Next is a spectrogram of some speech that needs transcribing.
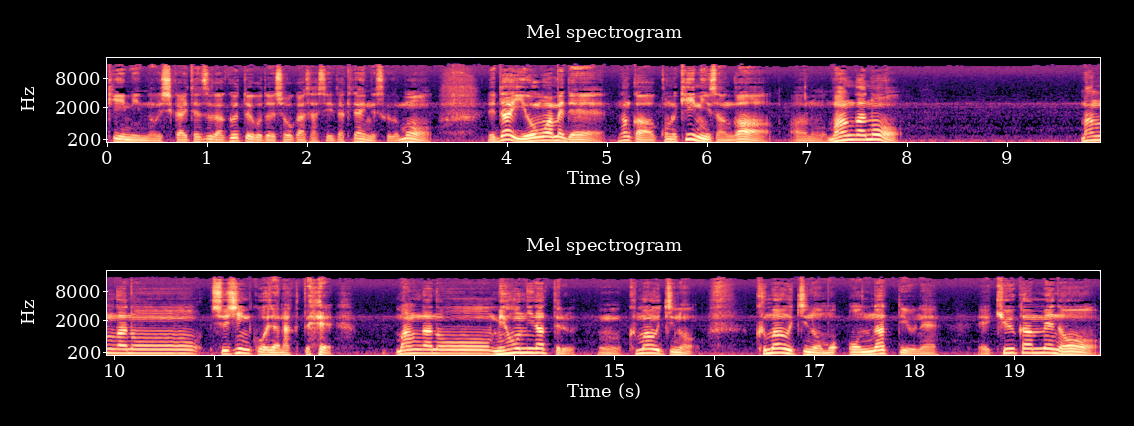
キーミンの牛飼い哲学ということで紹介させていただきたいんですけども、で第4話目で、なんかこのキーミンさんが、あの、漫画の、漫画の主人公じゃなくて、漫画の見本になってる、うん、熊内の、熊内の女っていうね、え9巻目の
